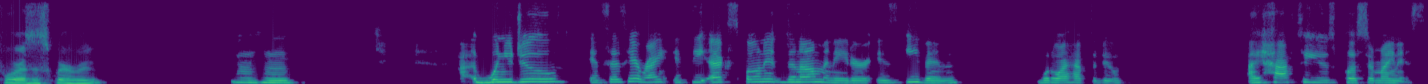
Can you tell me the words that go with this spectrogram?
Four as a square root. Mm-hmm. When you do, it says here, right? If the exponent denominator is even, what do I have to do? I have to use plus or minus.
